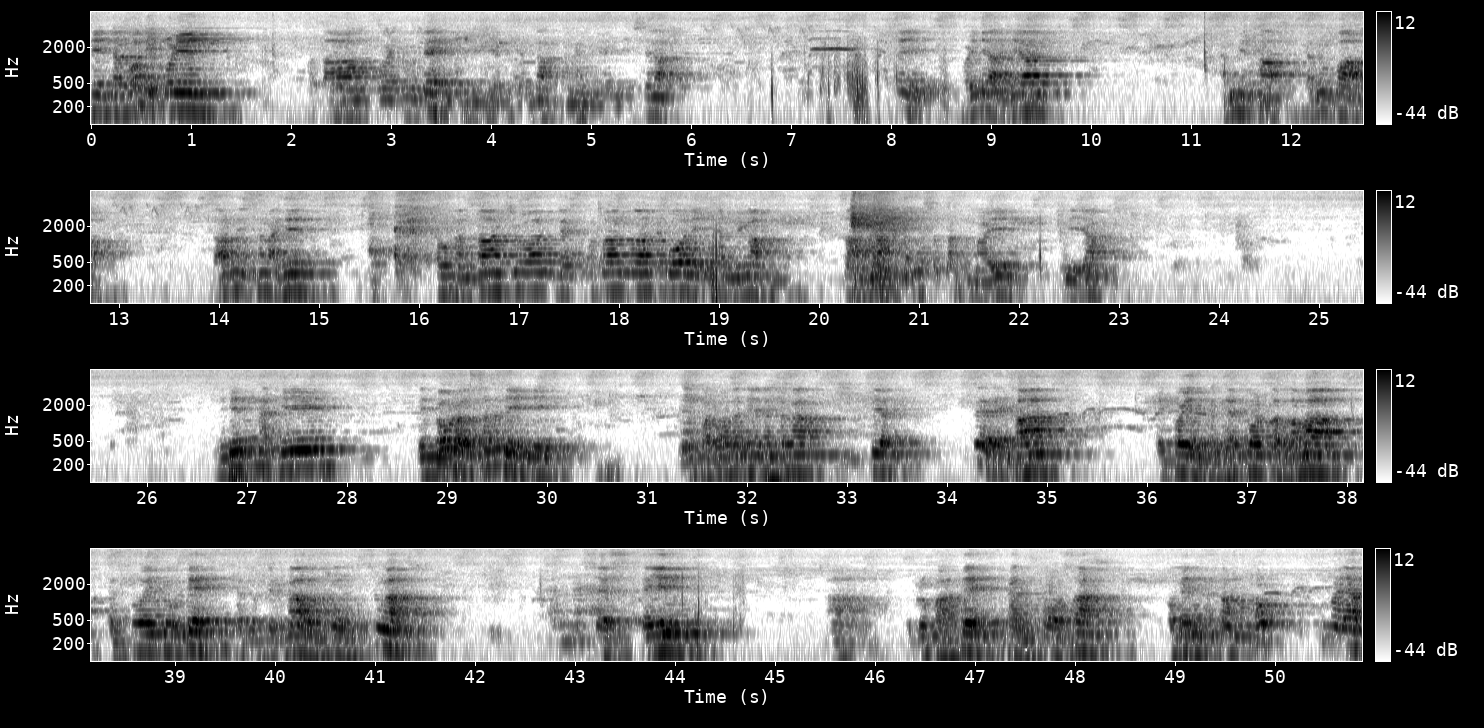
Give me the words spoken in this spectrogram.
tin ta lo ni koin ta koi tu te thì ti ti na mình mình đi xem nào thì với nhà kia anh an mi cái lúc vào đó dar ni lại đi hi câu thần tan chuan để có tan tan cái bố này cần đi ngọc giảm ra nó sẽ tặng máy gì nhá nên là khi đến câu rồi sẵn thì thì quả đó là thế là cho ngã tiệt thế để khá để coi hiện cần hết con tầm lama cần coi tu tê cần được việc ngà là sung sung à. Sẽ cái in à grupa te kan ko sa komen tam khop maya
